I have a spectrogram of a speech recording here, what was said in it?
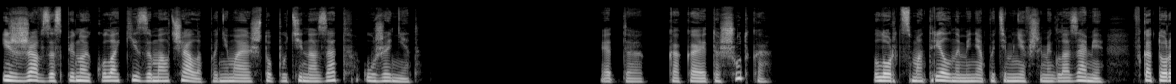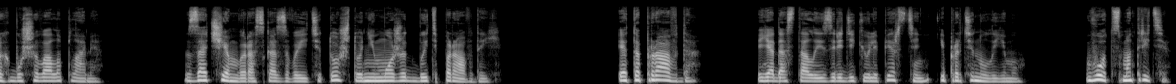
и, сжав за спиной кулаки, замолчала, понимая, что пути назад уже нет. «Это какая-то шутка?» Лорд смотрел на меня потемневшими глазами, в которых бушевало пламя. «Зачем вы рассказываете то, что не может быть правдой?» «Это правда!» Я достала из редикюля перстень и протянула ему. «Вот, смотрите».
